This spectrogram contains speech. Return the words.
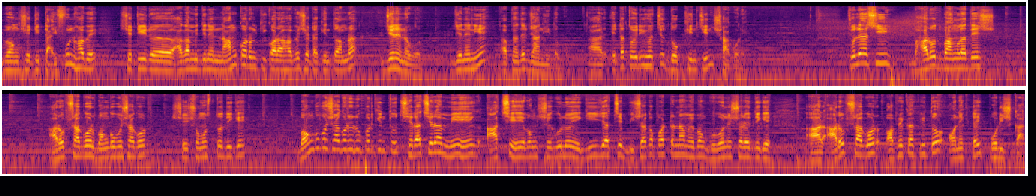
এবং সেটি টাইফুন হবে, সেটির আগামী দিনের নামকরণ কি করা হবে সেটা কিন্তু আমরা জেনে নেব, জেনে নিয়ে আপনাদের জানিয়ে দেবো। আর এটা তৈরি হচ্ছে দক্ষিণ চীন সাগরে। চলে আসি ভারত, বাংলাদেশ, আরব সাগর, বঙ্গোপসাগর, সেই সমস্ত দিকে। বঙ্গোপসাগরের উপর কিন্তু ছেঁড়া ছেঁড়া মেঘ আছে এবং সেগুলো এগিয়ে যাচ্ছে বিশাখাপট্টনম এবং ভুবনেশ্বরের দিকে। আর আরব সাগর অপেক্ষাকৃত অনেকটাই পরিষ্কার।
